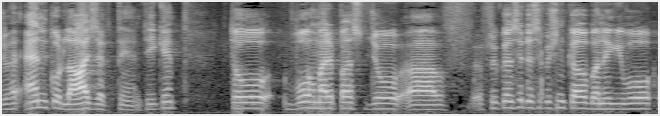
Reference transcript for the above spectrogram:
जो है एन को लार्ज रखते हैं, ठीक है? तो वो हमारे पास जो फ्रीक्वेंसी डिस्ट्रीब्यूशन कर्व बनेगी, वो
